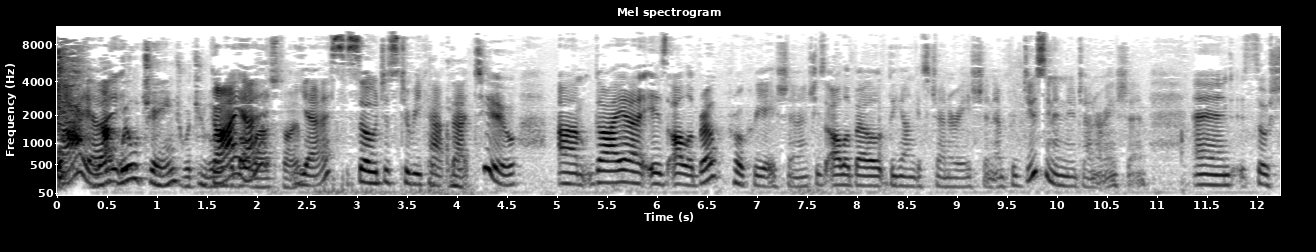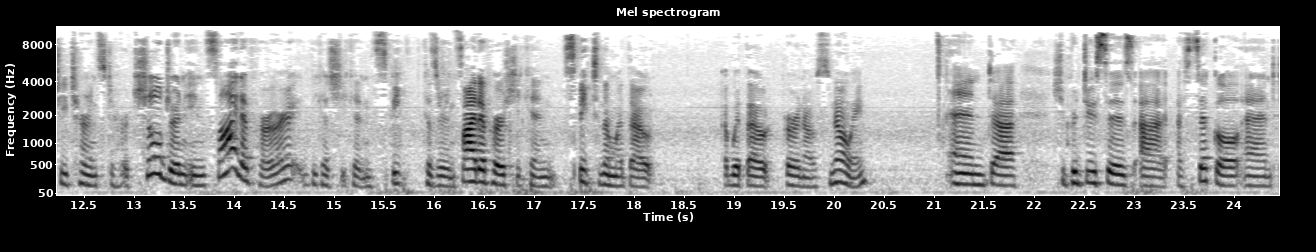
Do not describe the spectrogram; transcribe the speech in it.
Gaia, that will change, which you learned Gaia, about last time. yes. So just to recap that too, um, Gaia is all about procreation, and she's all about the youngest generation and producing a new generation. And so she turns to her children inside of her because she can speak because they're inside of her. She can speak to them without without Uranos knowing, and uh, she produces a, a sickle, and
